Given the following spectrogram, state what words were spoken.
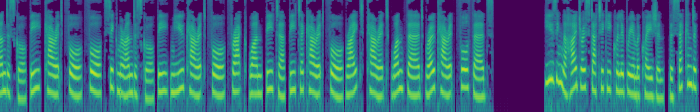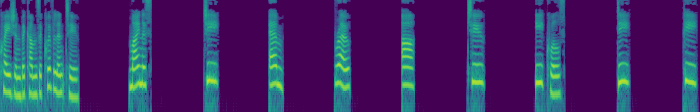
underscore b caret 4 4 sigma underscore b mu caret 4 frac 1 beta beta caret 4 right caret one third rho caret four thirds. Using the hydrostatic equilibrium equation, the second equation becomes equivalent to minus g m rho r 2 equals d P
